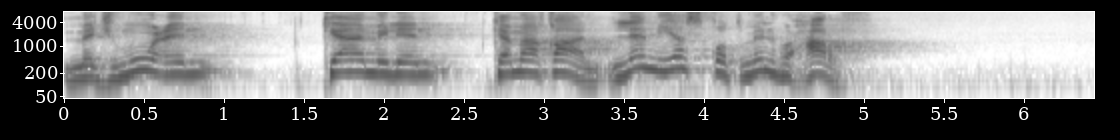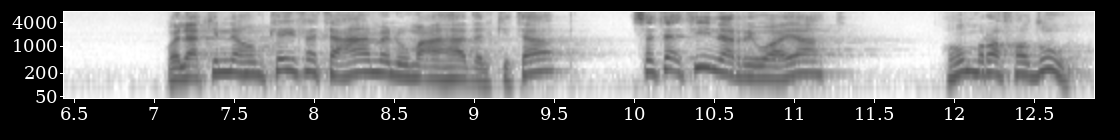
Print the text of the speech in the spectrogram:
مجموع كامل كما قال لم يسقط منه حرف. ولكنهم كيف تعاملوا مع هذا الكتاب؟ ستأتينا الروايات هم رفضوه.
